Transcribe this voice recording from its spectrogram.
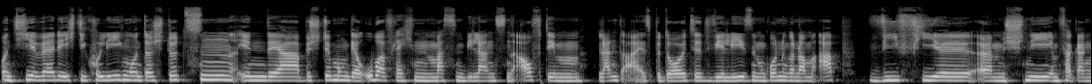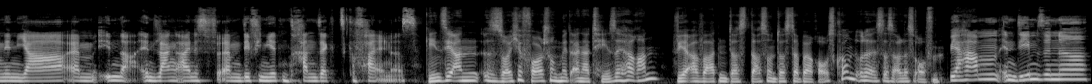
Und hier werde ich die Kollegen unterstützen in der Bestimmung der Oberflächenmassenbilanzen auf dem Landeis. Bedeutet, wir lesen im Grunde genommen ab, wie viel ähm, Schnee im vergangenen Jahr ähm, in, entlang eines ähm, definierten Transekts gefallen ist. Gehen Sie an solche Forschung mit einer These heran? Wir erwarten, dass das und das dabei rauskommt oder ist das alles offen? Wir haben in dem Sinne,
